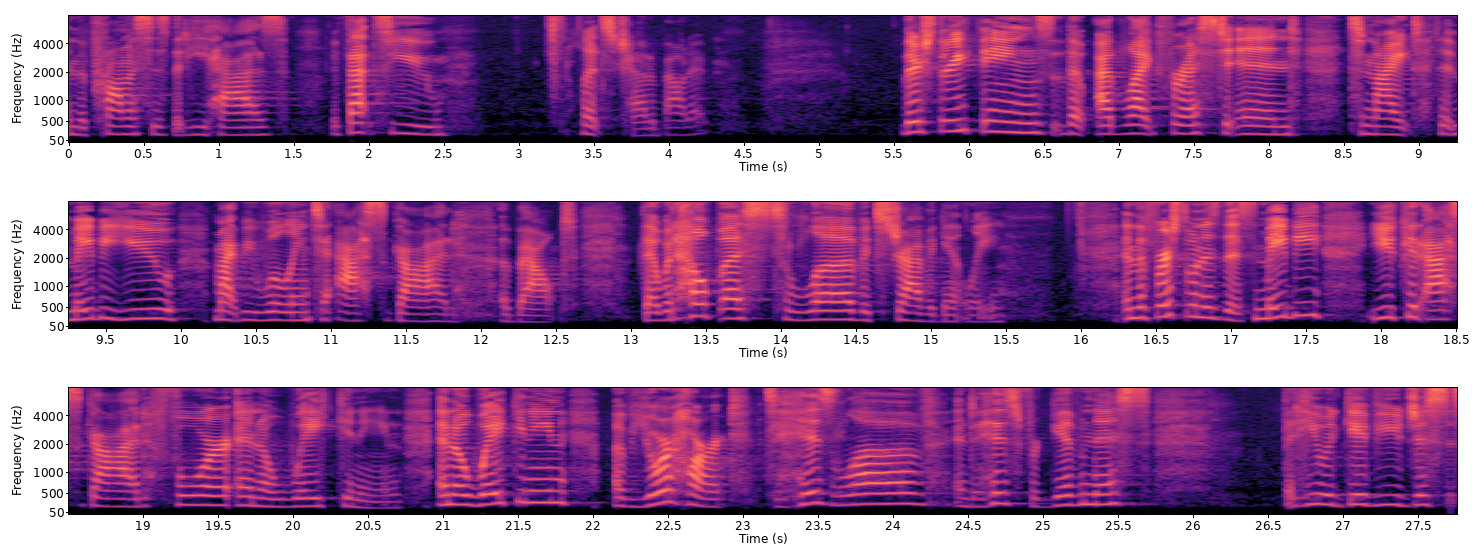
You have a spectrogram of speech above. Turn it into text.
and the promises that he has. If that's you let's chat about it there's three things that I'd like for us to end tonight that maybe you might be willing to ask God about that would help us to love extravagantly. And the first one is this maybe you could ask God for an awakening, an awakening of your heart to His love and to His forgiveness, that He would give you just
